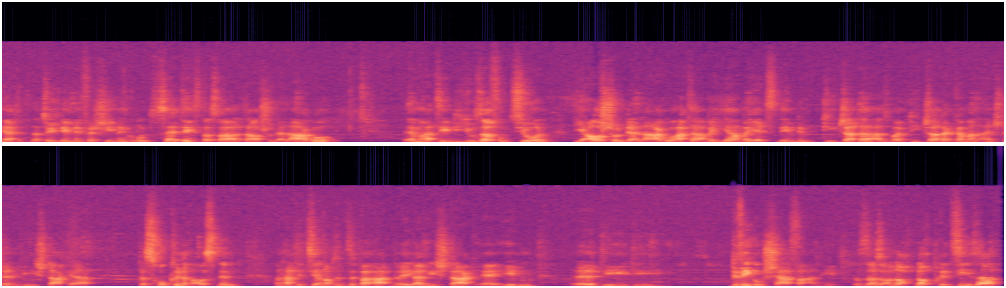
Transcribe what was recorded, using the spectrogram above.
die hatte natürlich neben den verschiedenen Grundsettings, das war halt auch schon der Lago, ähm, hat sie eben die User-Funktion, die auch schon der Lago hatte, aber hier haben wir jetzt neben dem D-Judder, also beim D-Judder kann man einstellen, wie stark er das Ruckeln rausnimmt. Man hat jetzt hier noch den separaten Regler, wie stark er eben äh, die, die Bewegungsschärfe anhebt. Das ist also auch noch, noch präziser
